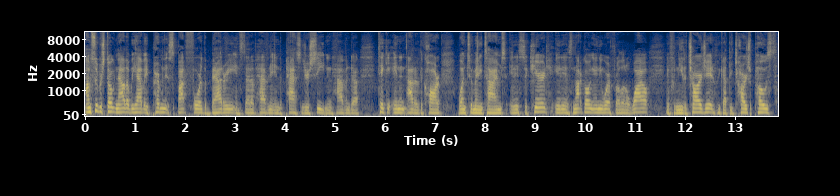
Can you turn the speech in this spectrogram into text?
I'm super stoked now that we have a permanent spot for the battery instead of having it in the passenger seat and having to take it in and out of the car one too many times. It is secured. It is not going anywhere for a little while. If we need to charge it, we got the charge post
